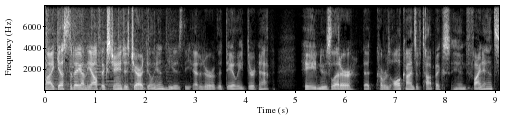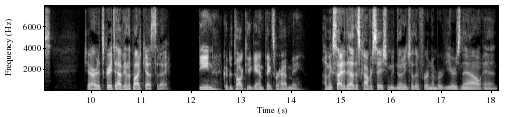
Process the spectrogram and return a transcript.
My guest today on the Alpha Exchange is Jared Dillian. He is the editor of the Daily Dirt Nap, a newsletter that covers all kinds of topics in finance. Jared, it's great to have you on the podcast today. Dean, good to talk to you again. Thanks for having me. I'm excited to have this conversation. We've known each other for a number of years now. And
